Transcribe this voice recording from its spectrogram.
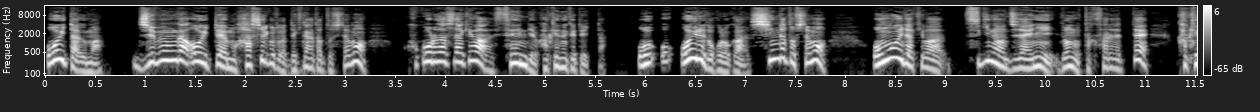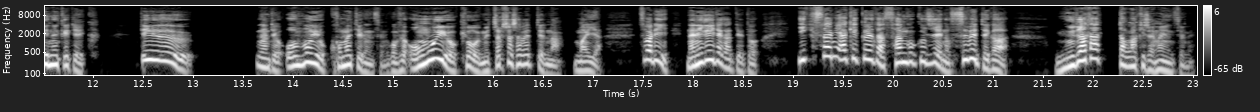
置いた馬。自分が置いてもう走ることができなかったとしても、志だけは千里を駆け抜けていった。お、お、老いるどころか死んだとしても、思いだけは次の時代にどんどん託されていって、駆け抜けていく。っていう、なんて思いを込めてるんですよ。ごめんなさい。思いを今日めちゃくちゃ喋ってるな。まあいいや。つまり、何が言いたいかっていうと、戦に明け暮れた三国時代の全てが無駄だったわけじゃないんですよね。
